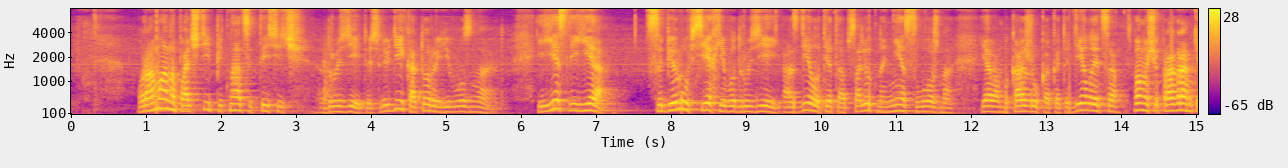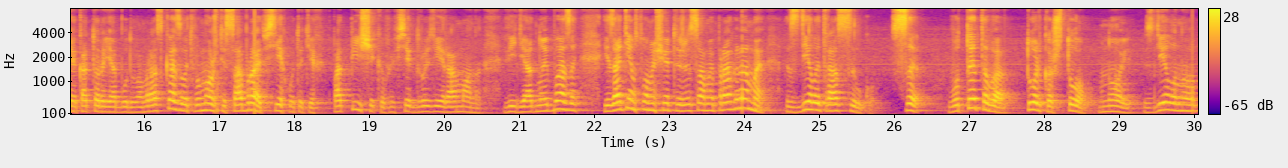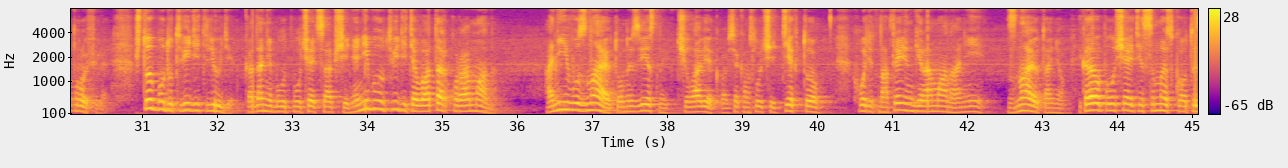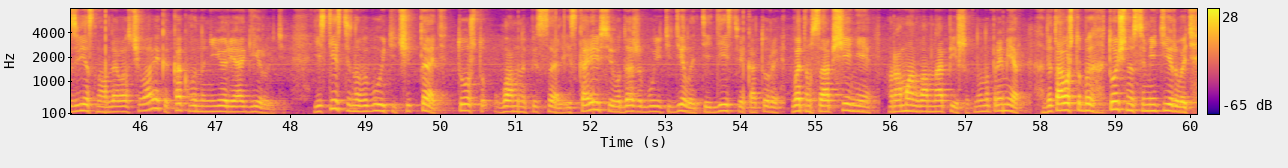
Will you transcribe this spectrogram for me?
У Романа почти 15 тысяч друзей, то есть людей, которые его знают. И если я соберу всех его друзей, а сделать это абсолютно несложно, я вам покажу, как это делается. С помощью программки, о которой я буду вам рассказывать, вы можете собрать всех вот этих подписчиков и всех друзей романа в виде одной базы, и затем с помощью этой же самой программы сделать рассылку с вот этого только что мной сделанного профиля. Что будут видеть люди, когда они будут получать сообщения? Они будут видеть аватарку романа. Они его знают, он известный человек. Во всяком случае, те, кто ходит на тренинги романа, они знают о нем. И когда вы получаете смс от известного для вас человека, как вы на нее реагируете? Естественно, вы будете читать то, что вам написали. И, скорее всего, даже будете делать те действия, которые в этом сообщении Роман вам напишет. Ну, например, для того, чтобы точно сымитировать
